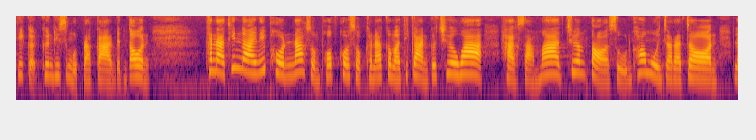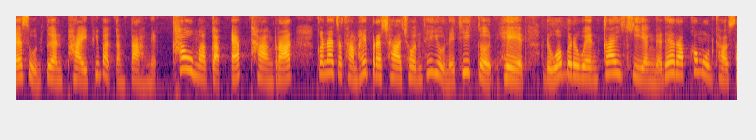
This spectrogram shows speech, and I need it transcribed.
ที่เกิดขึ้นที่สมุทรปราการเป็นต้น ขณะที่นายนิพนธ์นาคสมภพโฆษกคณะกรรมาธิการก็เชื่อว่า หากสามารถเชื่อมต่อศูนย์ข้อมูลจราจร และศูนย์เตือนภัยพิบัติต่างๆเนี่ยเข้ามากับแอปทางรัฐ ก็น่าจะทำให้ประชาชนที่อยู่ในที่เกิดเหตุ หรือว่าบริเวณใกล้เคียงเนี่ยได้รับข้อมูลข่าวส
